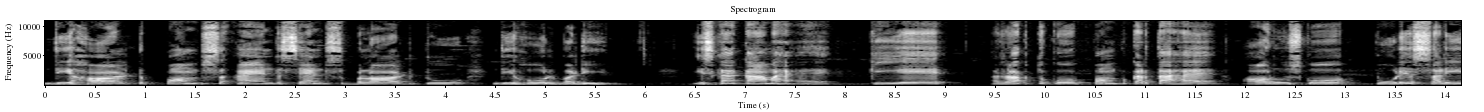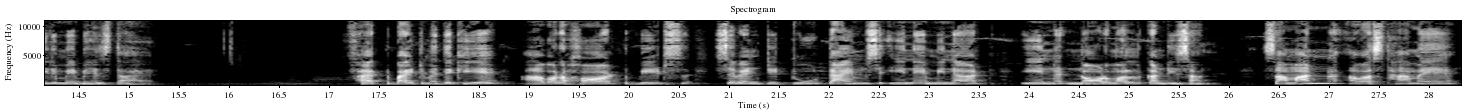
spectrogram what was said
The heart pumps and sends blood to the whole body इसका काम है कि ये रक्त को पंप करता है और उसको पूरे शरीर में भेजता है। फैक्ट बाइट में देखिए our heart beats seventy two times in a minute in normal condition सामान्य अवस्था में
